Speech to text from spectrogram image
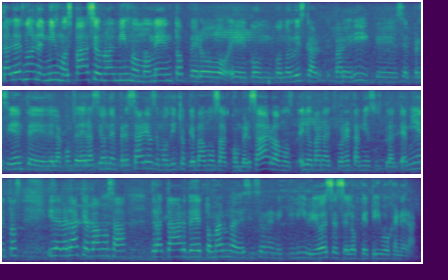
tal vez no en el mismo espacio, no al mismo momento, pero eh, con, don Luis Barberí, que es el presidente de la Confederación de Empresarios, hemos dicho que vamos a conversar, vamos, ellos van a exponer también sus planteamientos y de verdad que vamos a tratar de tomar una decisión en equilibrio, ese es el objetivo general.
